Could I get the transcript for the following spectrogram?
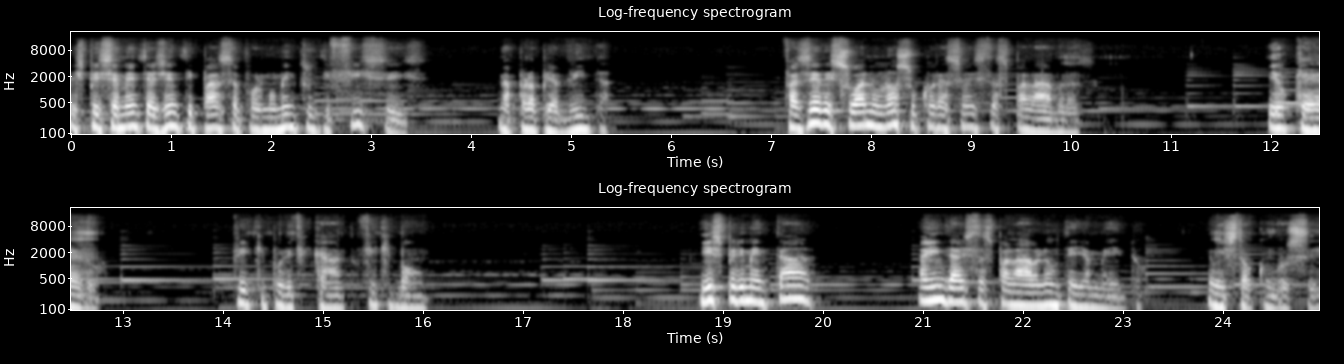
especialmente, a gente passa por momentos difíceis na própria vida. Fazer ressoar no nosso coração estas palavras. Eu quero. Fique purificado, fique bom e experimentar ainda estas palavras, não tenha medo, eu estou com você.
